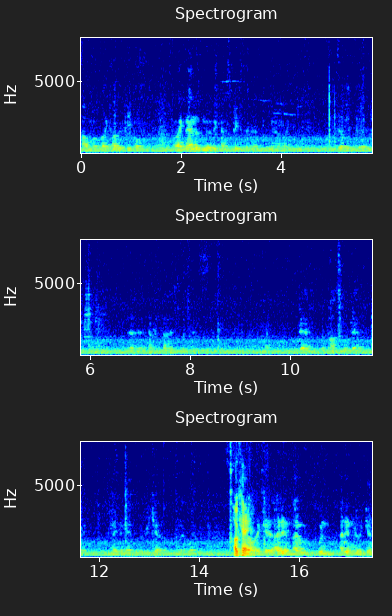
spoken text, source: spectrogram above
problem of like other people. And, like the end of the movie kind of speaks to that, you know, like ability to uh, empathize with this like death, the possible death, like maybe being able to reach out in that way. Okay. Felt like I didn't, I wouldn't, I didn't really get,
